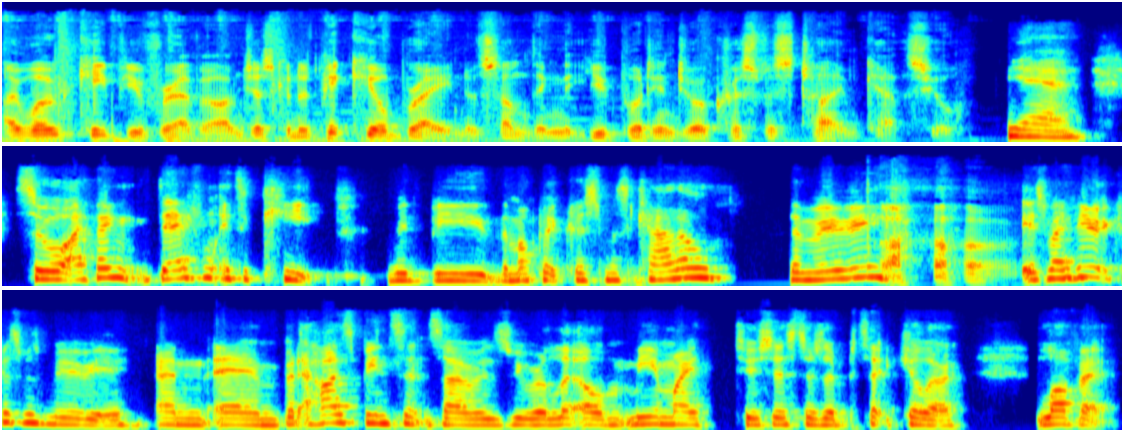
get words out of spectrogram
I won't keep you forever. I'm just going to pick your brain of something that you put into a Christmas time capsule. Yeah. So I think definitely to keep would be the Muppet Christmas Carol. The movie, it's my favorite Christmas movie, and um, but it has been since I was we were little. Me and my two sisters in particular love it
